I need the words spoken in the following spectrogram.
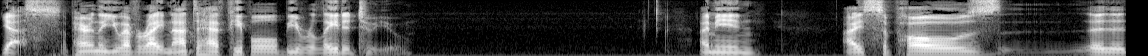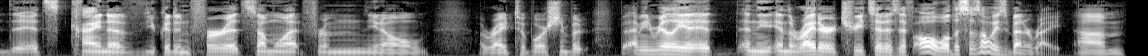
Yes, apparently you have a right not to have people be related to you. I mean, I suppose it's kind of you could infer it somewhat from you know a right to abortion, but but I mean really it and the and the writer treats it as if oh well this has always been a right. Um,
